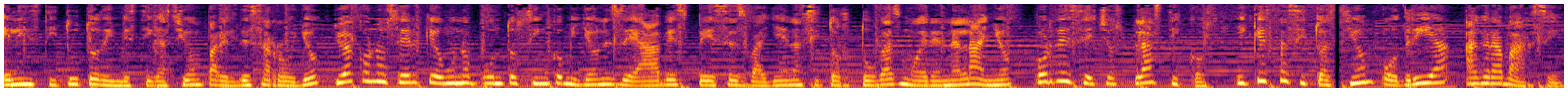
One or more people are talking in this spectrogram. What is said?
El Instituto de Investigación para el Desarrollo dio a conocer que 1.5 millones de aves, peces, ballenas y tortugas mueren al año por desechos plásticos y que esta situación podría podría agravarse.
